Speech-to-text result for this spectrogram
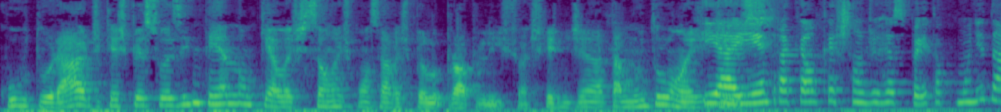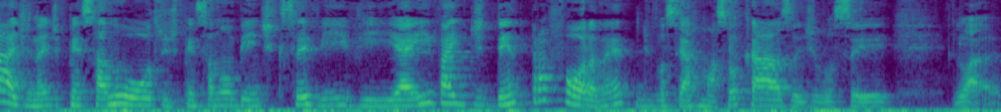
cultural de que as pessoas entendam que elas são responsáveis pelo próprio lixo. Acho que a gente ainda está muito longe e disso. aí entra aquela questão de respeito à comunidade, né? De pensar no outro, de pensar no ambiente que você vive. E aí vai de dentro para fora, né? De você arrumar sua casa, de você lá,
